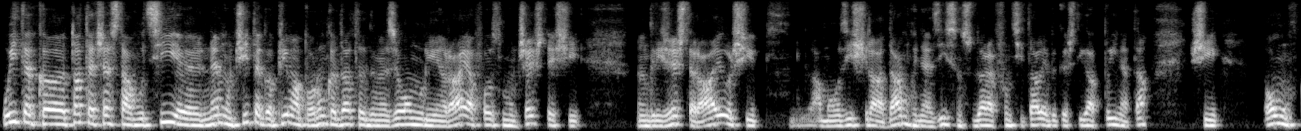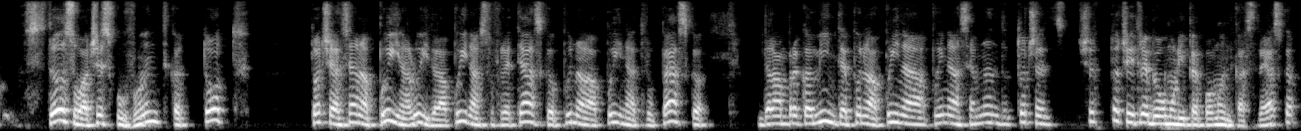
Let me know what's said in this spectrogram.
uită că toată această avuție nemuncită, că prima poruncă dată de Dumnezeu omului în rai a fost muncește și îngrijește raiul și am auzit și la Adam când a zis în sudarea frunții tale vei câștiga pâinea ta și omul stă sub acest cuvânt că tot, tot ce înseamnă pâinea lui, de la pâinea sufletească până la pâinea trupească, de la îmbrăcăminte până la pâinea, pâinea însemnând tot ce, tot ce îi trebuie omului pe pământ ca să trăiască,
